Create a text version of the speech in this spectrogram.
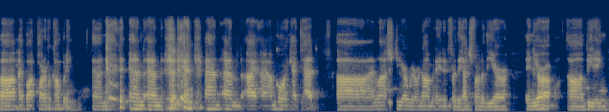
uh, I bought part of a company, and and and and and I I'm going head to head. Uh, and last year we were nominated for the Hedge Fund of the Year in Europe, uh, beating.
